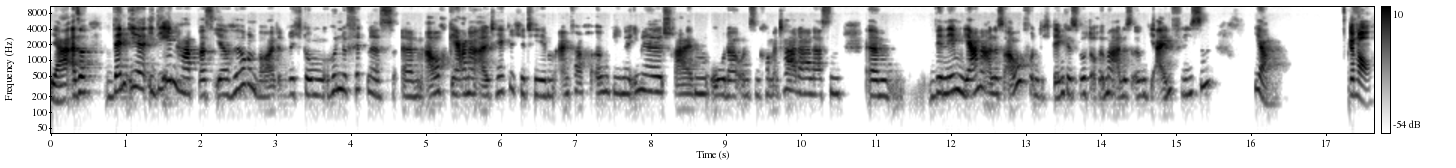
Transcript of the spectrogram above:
ja, also wenn ihr Ideen habt, was ihr hören wollt in Richtung Hundefitness, ähm, auch gerne alltägliche Themen, einfach irgendwie eine E-Mail schreiben oder uns einen Kommentar dalassen. Ähm, wir nehmen gerne alles auf und ich denke, es wird auch immer alles irgendwie einfließen. Ja. Genau,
